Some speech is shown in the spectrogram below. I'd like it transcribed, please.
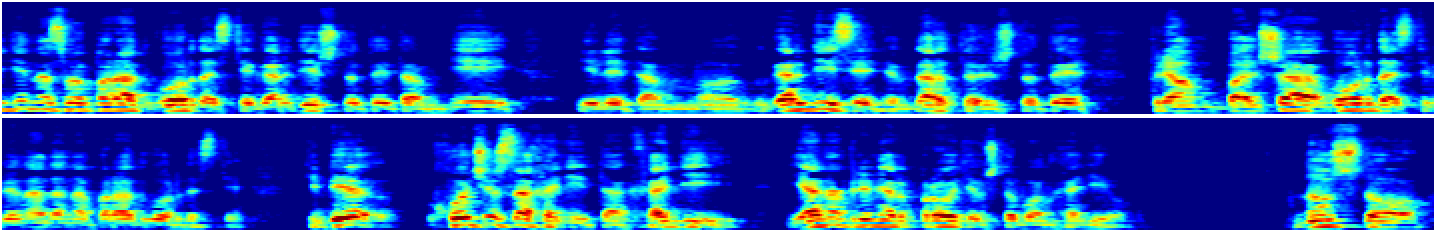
иди на свой парад гордости, гордись, что ты там гей, или там, э, гордись этим, да, то есть, что ты прям большая гордость, тебе надо на парад гордости. Тебе хочешь ходить так, ходи. Я, например, против, чтобы он ходил. Но что,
